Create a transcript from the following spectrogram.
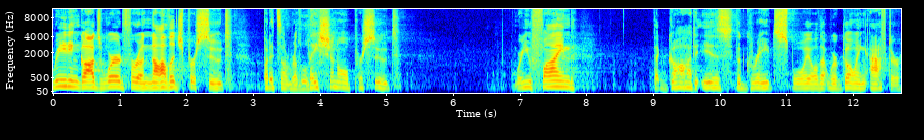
reading God's word for a knowledge pursuit, but it's a relational pursuit where you find that God is the great spoil that we're going after.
